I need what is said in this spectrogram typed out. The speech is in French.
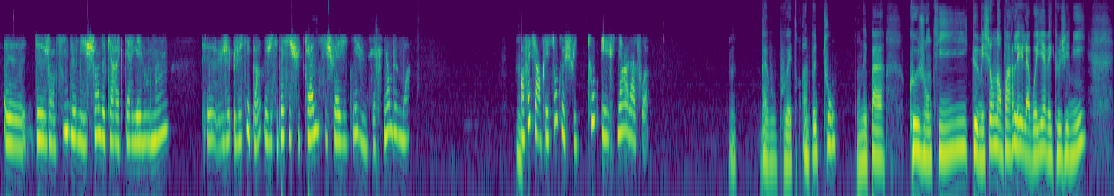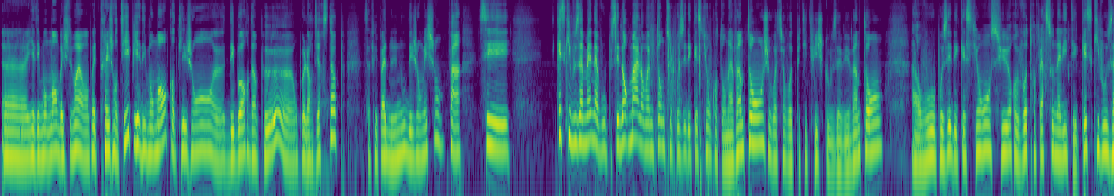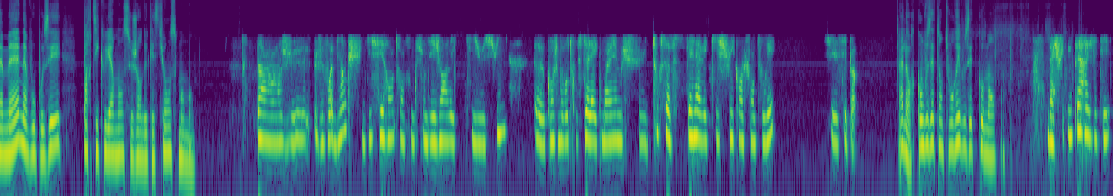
euh, de gentil, de méchant, de caractériel ou non. Je, je sais pas. Je sais pas si je suis calme, si je suis agitée. Je ne sais rien de moi. Hmm. En fait, j'ai l'impression que je suis tout et rien à la fois. Hmm. Bah, vous pouvez être un peu tout. On n'est pas que gentil, que méchant. On en parlait là, vous voyez, avec Eugénie. Euh, il y a des moments, bah, justement, on peut être très gentil, puis il y a des moments quand les gens euh, débordent un peu, euh, on peut leur dire stop. Ça fait pas de nous des gens méchants. Enfin, c'est Qu'est-ce qui vous amène à vous C'est normal en même temps de se poser des questions quand on a 20 ans. Je vois sur votre petite fiche que vous avez 20 ans. Alors vous vous posez des questions sur votre personnalité. Qu'est-ce qui vous amène à vous poser particulièrement ce genre de questions en ce moment? Ben, je, je vois bien que je suis différente en fonction des gens avec qui je suis. Euh, quand je me retrouve seule avec moi-même, je suis tout sauf celle avec qui je suis quand je suis entourée. Je sais pas. Alors, quand vous êtes entouré, vous êtes comment bah, Je suis hyper agitée.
